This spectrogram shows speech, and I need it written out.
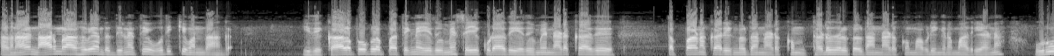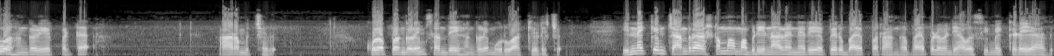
அதனால் நார்மலாகவே அந்த தினத்தை ஒதுக்கி வந்தாங்க. இது காலப்போக்கில் பார்த்திங்கன்னா எதுவுமே செய்யக்கூடாது எதுவுமே நடக்காது. தப்பான காரியங்கள் தான் நடக்கும் தடுதல்கள் தான் நடக்கும் அப்படிங்கிற மாதிரியான உருவகங்கள் ஏற்பட்ட ஆரம்பித்தது குழப்பங்களையும் சந்தேகங்களையும் உருவாக்கிடுச்சு. இன்றைக்கும் சந்திராஷ்டமம் அப்படின்னாலே நிறைய பேர் பயப்படுறாங்க. பயப்பட வேண்டிய அவசியமே கிடையாது.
